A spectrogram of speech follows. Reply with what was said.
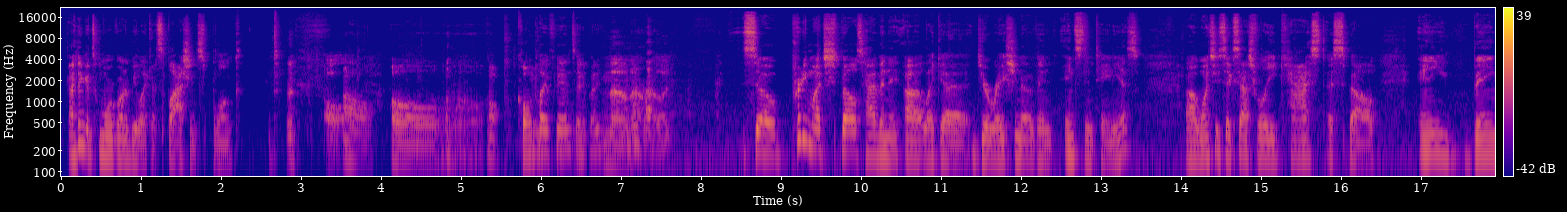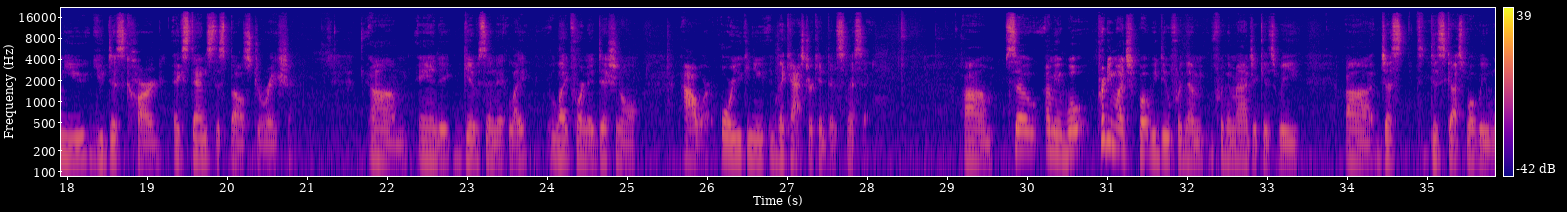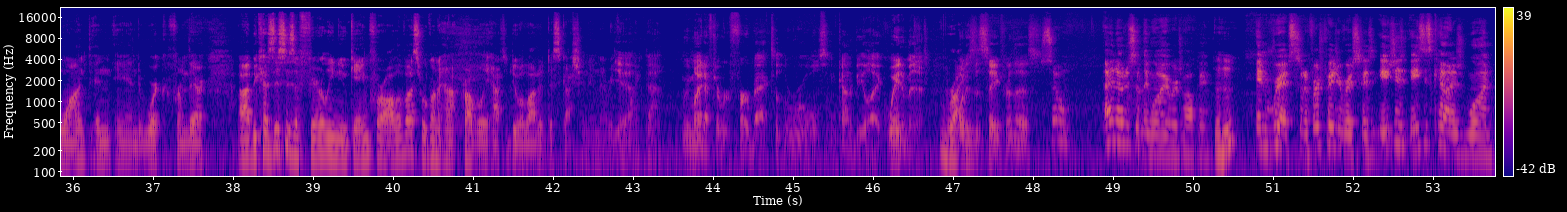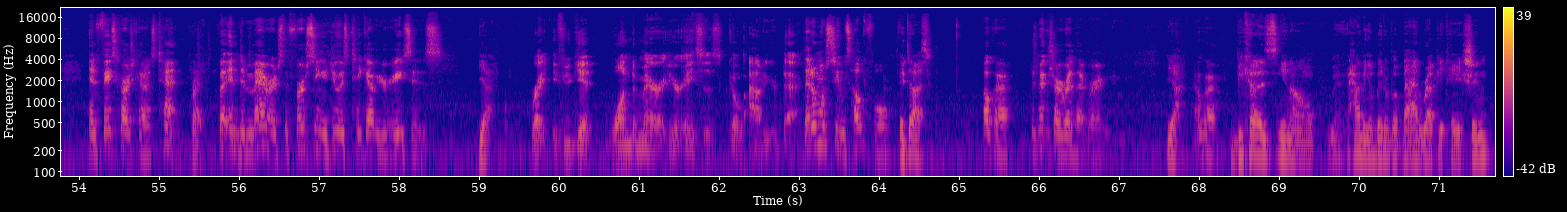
I think it's more going to be like a splash and splunk. Oh. Oh. Oh. Coldplay fans, anybody? No, not really. So pretty much spells have an uh, like a duration of an instantaneous. Uh, once you successfully cast a spell, any bang you you discard extends the spell's duration, um, and it gives an it like like for an additional hour, or you can use, the caster can dismiss it. Um, so I mean, well, pretty much what we do for them for the magic is we uh, just discuss what we want and, and work from there. Uh, because this is a fairly new game for all of us, we're going to ha- probably have to do a lot of discussion and everything Yeah. like that. We might have to refer back to the rules and kind of be like, wait a minute, Right. what does it say for this? So, I noticed something while you were talking. Mhm. In Risk, on the first page of Risk, says aces, aces count as 1 and face cards count as 10. Right. But in Demerits, the first thing you do is take out your aces. Yeah. Right, if you get one demerit, your aces go out of your deck. That almost seems helpful. It does. Okay. Just making sure I read that right. Yeah. Okay. Because, you know, having a bit of a bad reputation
